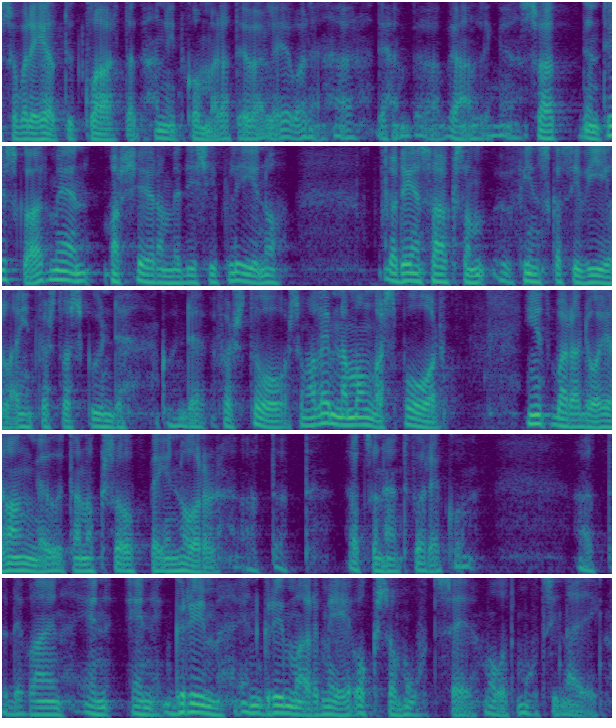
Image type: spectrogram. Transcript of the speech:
så var det helt klart att han inte kommer att överleva den här, den här behandlingen. Så att den tyska armén marscherar med disciplin och, och det är en sak som finska civila inte förstås kunde, kunde förstå. Så man lämnar många spår, inte bara då i Hange utan också uppe i norr, att, att, att sånt här förekom. Att det var en, en, en, grym, en grym armé också mot, sig, mot, mot sina egna.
